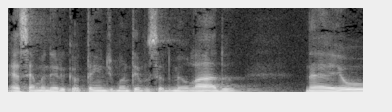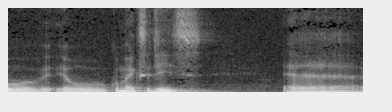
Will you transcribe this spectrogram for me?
essa é a maneira que eu tenho de manter você do meu lado, né? Eu, eu como é que se diz? É,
